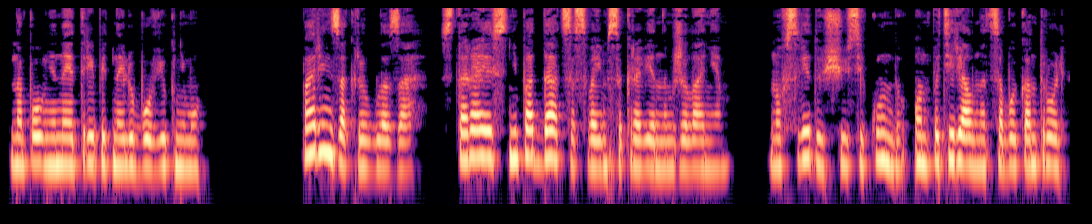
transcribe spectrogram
наполненные трепетной любовью к нему. Парень закрыл глаза, стараясь не поддаться своим сокровенным желаниям. Но в следующую секунду он потерял над собой контроль,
